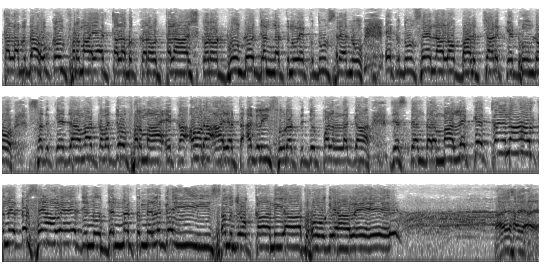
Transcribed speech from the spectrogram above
طلب دا حکم فرمایا، طلب کرو، تلاش کرو، ڈھونڈو جنت نو، ایک دوسرے نو، ایک دوسرے نالوں بڑھ چڑھ کے ڈھونڈو۔ سدکے جا توجہ فرما، ایک اور آیت اگلی صورت جو پڑھ لگا، جس کے اندر مالک کے کائنات نے دسیا وے جنوں جنت مل گئی، سمجھو کامیاب ہو گیا وے۔ ہائے ہائے ہائے۔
